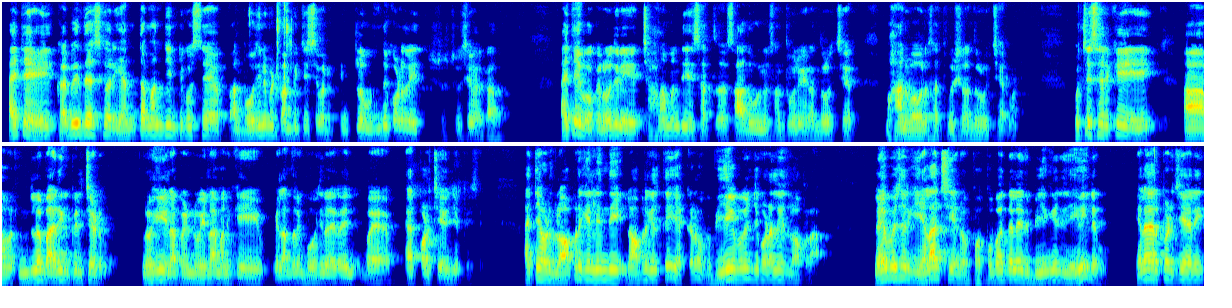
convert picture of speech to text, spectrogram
అయితే కబీర్ దాస్ గారు ఎంతమంది ఇంటికొస్తే వాళ్ళు భోజనం పెట్టి పంపించేసేవారు. ఇంట్లో ఉంది కూడా లే చూసేవారు కాదు. అయితే ఒక రోజుని చాలామంది సత్ సాధువులు, సంతువులు వీళ్ళందరూ వచ్చారు. మహానుభావులు, సత్పురుషులు అందరూ వచ్చారన్నమాట. వచ్చేసరికి ఇంట్లో భార్యకి పిలిచాడు. లోహి ఇలా పెండు ఇలా మనకి వీళ్ళందరికీ భోజనం అరేంజ్ ఏర్పాటు చేయని చెప్పేసి. అయితే ఆవిడకి లోపలికి వెళ్ళింది లోపలికి లోపలికెళ్తే ఎక్కడ ఒక బియ్యం గురించి కూడా లేదు లోపల. లేకపోయేసరికి ఎలా చేయాలి? ఒక పప్పు బద్ద లేదు, బియ్యం గింజ ఏమీ లేవు. ఎలా ఏర్పాటు చేయాలి?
